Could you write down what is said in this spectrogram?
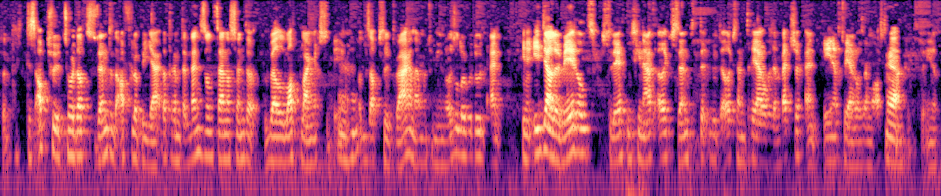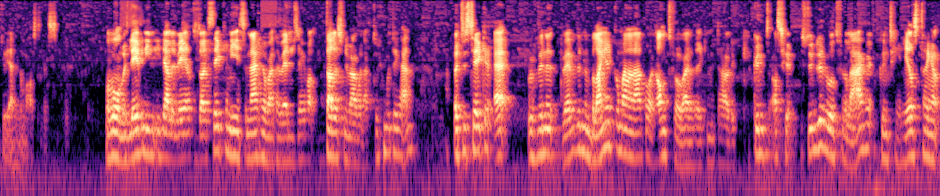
het is absoluut zo dat studenten de afgelopen jaar, dat er een tendens is ontstaan dat studenten wel wat langer studeren. Mhm. Dat is absoluut waar en daar moeten we niet noozel over doen. En in een ideale wereld studeert misschien uit elke student, doet elke student drie jaar over zijn bachelor en één of twee jaar over zijn master. Ja. of één of twee jaar de master is. Maar bon, we leven niet in een ideale wereld, dus dat is zeker niet een scenario waar wij nu zeggen van, dat is nu waar we naar terug moeten gaan. Het is zeker, eh, we vinden, wij vinden het belangrijk om aan een aantal randvoorwaarden rekening te houden. Je kunt, als je studieduur wilt verlagen, kun je heel strenge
